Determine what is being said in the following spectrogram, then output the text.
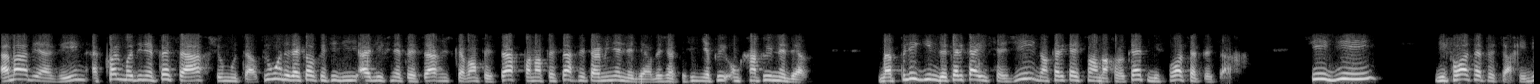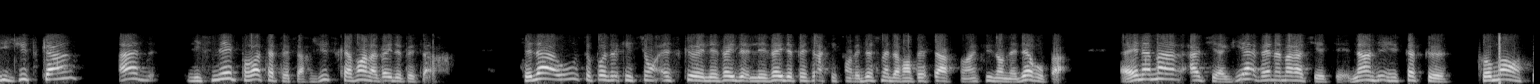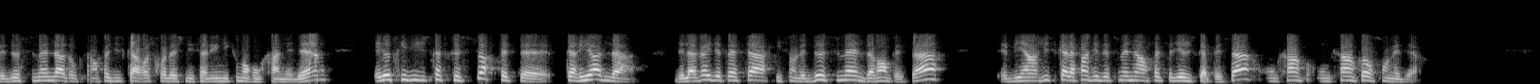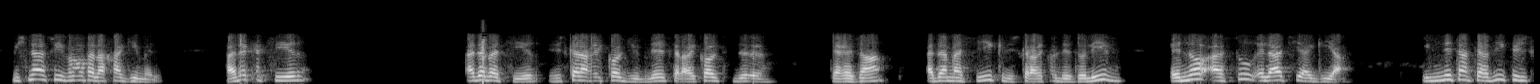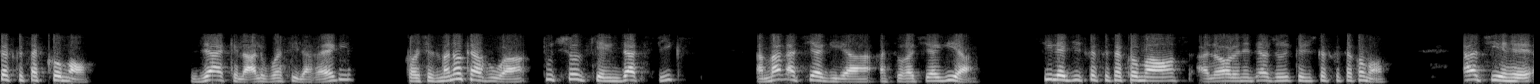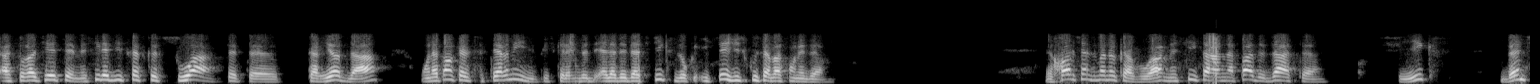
Amar à Kol Modine Pessah, chez Moutar. Tout le monde est d'accord que si dit Adlifne Pessah, jusqu'avant Pessah, pendant Pessah, c'est terminé le Neder. Déjà, parce qu'il n'y a plus, on craint plus le Neder. Ma pligim, de quel cas il s'agit, dans quel cas ils sont en marloquette, l'Ifros à Pessah. S'il dit l'Ifros à Pessah, il dit jusqu'à Ad l'Ifne Pros à Pessah, jusqu'avant la veille de Pessah. C'est là où se pose la question, est-ce que les veilles de, les Pessah, qui sont les deux semaines avant Pessah, sont inclus dans le Neder ou pas? L'un dit jusqu'à ce que commence ces deux semaines-là, donc en fait jusqu'à Rosh Chodesh Nissan uniquement qu'on craint Neder. Et l'autre il dit jusqu'à ce que sorte cette euh, période-là de la veille de Pessah, qui sont les deux semaines d'avant Pessah, eh bien jusqu'à la fin de ces deux semaines-là, en fait, c'est-à-dire jusqu'à Pessah, on craint, on craint encore son Neder. Mishnah suivante la Gimel. Adakatir, Adabatir, jusqu'à la récolte du blé, jusqu'à la récolte de, des raisins, Adamasik, jusqu'à la récolte des olives, et no asur elatiagia. Il n'est interdit que jusqu'à ce que ça commence. Zeakelal, voici la règle. Chez Kavua, toute chose qui a une date fixe, Amar Atiagia, Asur Atiagia. S'il est dit jusqu'à ce que ça commence, alors le neder juridique que jusqu'à ce que ça commence. Atiehe, Asur Atiete. Mais s'il est dit jusqu'à ce que soit cette euh, période-là, on attend qu'elle se termine, puisqu'elle a, des dates fixes, donc il sait jusqu'où ça va son neder. Mais si ça n'a pas de date fixe, ben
